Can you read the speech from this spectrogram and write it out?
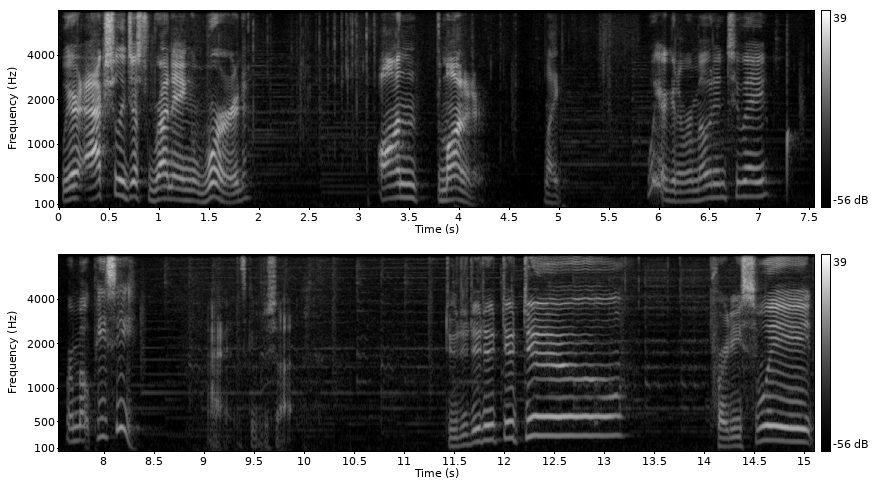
We are actually just running Word on the monitor. Like, we are gonna remote into a remote PC. All right, let's give it a shot. Do do do do do do. Pretty sweet.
